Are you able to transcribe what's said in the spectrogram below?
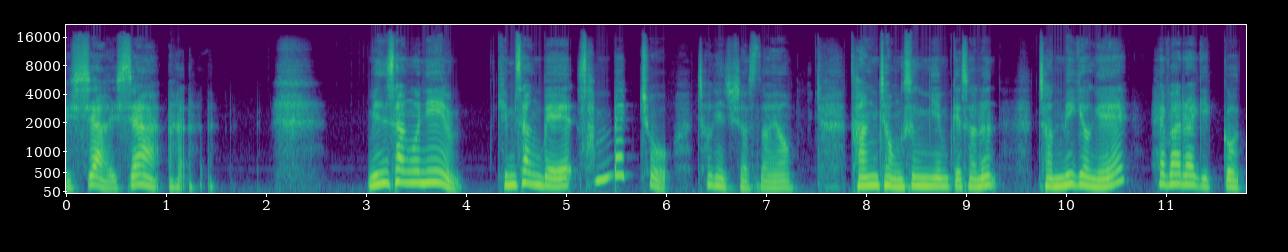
으쌰, 으쌰. 민상우님, 김상배의 300초 청해 주셨어요. 강정숙님께서는 전미경의 해바라기 꽃,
